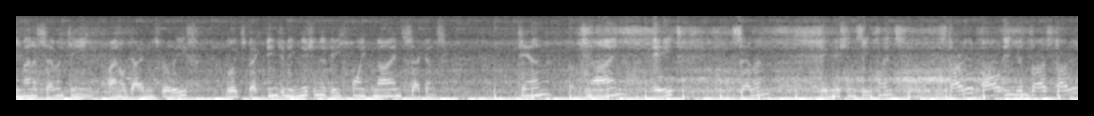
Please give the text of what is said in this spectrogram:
T-minus 17. Final guidance release. We'll expect engine ignition at 8.9 seconds. 10, 9, 8, 7. Ignition sequence started. All engines are started.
